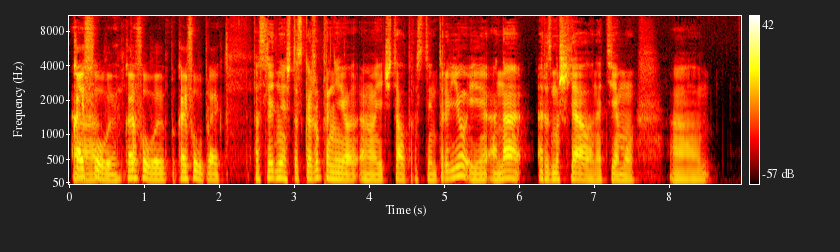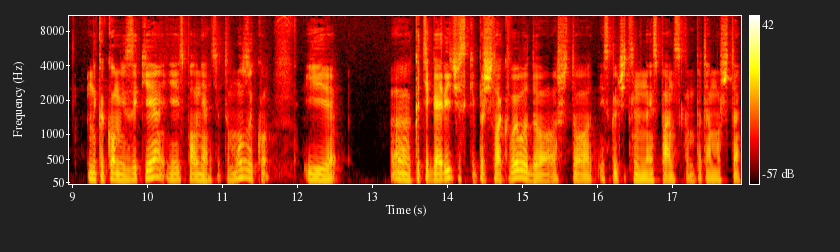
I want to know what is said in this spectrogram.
кайфовый, а, кайфовый, по... кайфовый проект. Последнее, что скажу про нее, а, я читал просто интервью, и она размышляла на тему, а, на каком языке ей исполнять эту музыку, и Э, категорически пришла к выводу, что исключительно на испанском, потому что...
